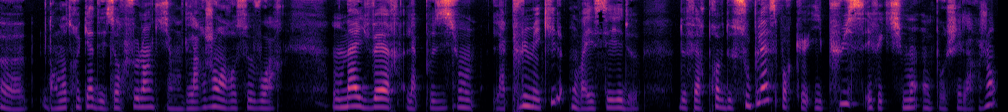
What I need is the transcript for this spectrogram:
dans notre cas, des orphelins qui ont de l'argent à recevoir, on aille vers la position la plus méquille, on va essayer de, faire preuve de souplesse pour qu'il puisse effectivement empocher l'argent,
